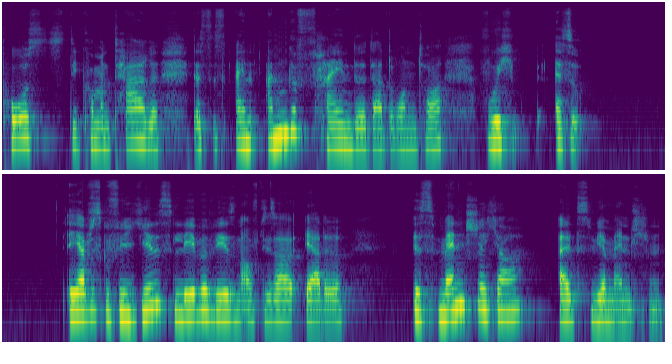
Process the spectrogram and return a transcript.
Posts, die Kommentare, das ist ein Angefeinde darunter, wo ich, also ich habe das Gefühl, jedes Lebewesen auf dieser Erde ist menschlicher als wir Menschen.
